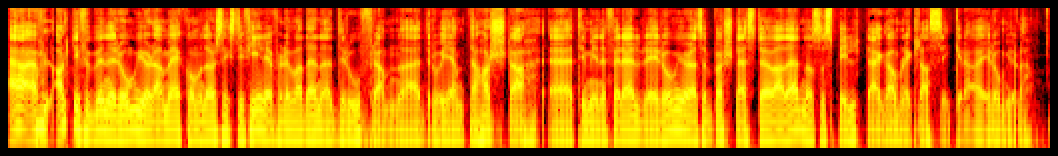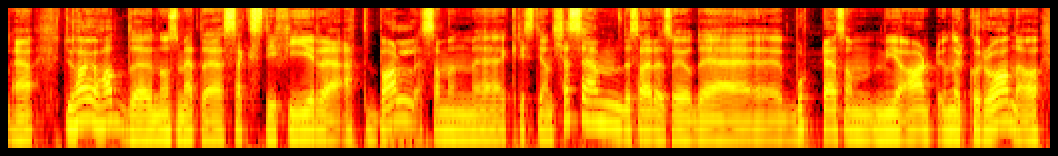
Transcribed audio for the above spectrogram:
Jeg har alltid forbundet romjula med Commodore 64, for det var den jeg dro fram når jeg dro hjem til Harstad eh, til mine foreldre i romjula. Så børsta jeg støv av den, og så spilte jeg gamle klassikere i romjula. Ja. Du har jo hatt eh, noe som heter 64 at ball sammen med Christian Tjessem. Dessverre så er jo det eh, borte som mye annet under korona. Og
